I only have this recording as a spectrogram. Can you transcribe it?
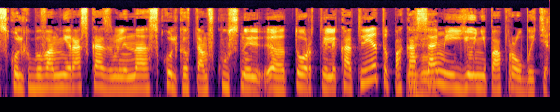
сколько бы вам ни рассказывали, насколько там вкусный э, торт или котлета, пока угу. сами ее не попробуйте.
